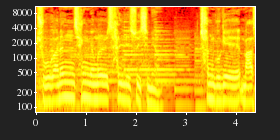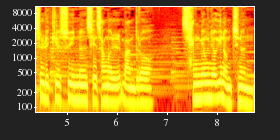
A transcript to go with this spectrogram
죽어가는 생명을 살릴 수 있으며 천국의 맛을 느낄 수 있는 세상을 만들어 생명력이 넘치는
